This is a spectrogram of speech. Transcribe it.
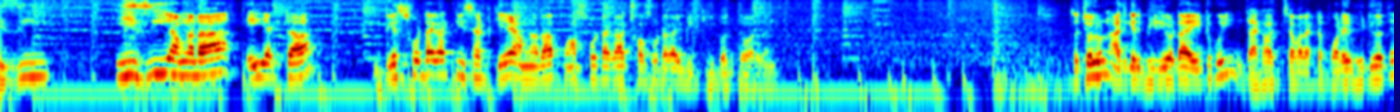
ইজি ইজি আপনারা এই একটা দেড়শো টাকার টি শার্টকে আপনারা পাঁচশো টাকা, ছশো টাকায় বিক্রি করতে পারবেন। তো চলুন আজকের ভিডিওটা এইটুকুই। দেখা হচ্ছে আবার একটা পরের ভিডিওতে।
